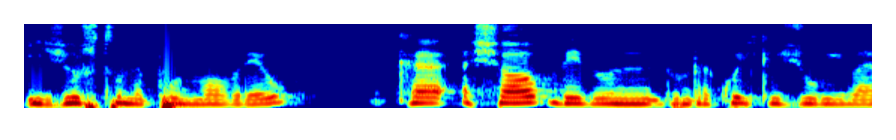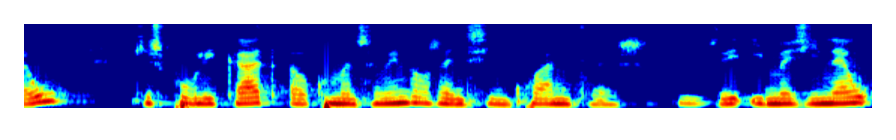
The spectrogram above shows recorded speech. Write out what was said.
I just un apunt molt breu, que això ve d'un recull que jubileu, que és publicat al començament dels anys 50. Mm. És dir, imagineu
